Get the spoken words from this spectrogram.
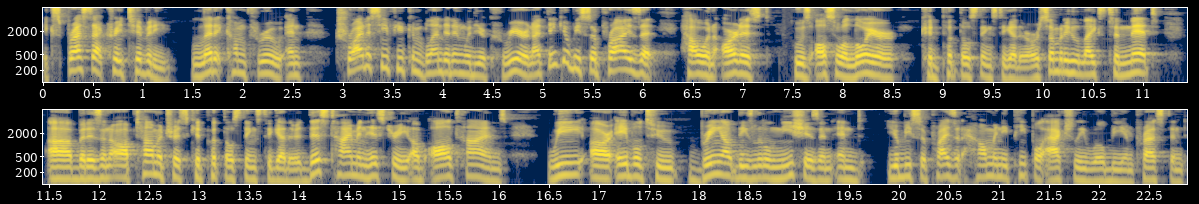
express that creativity let it come through and try to see if you can blend it in with your career and i think you'll be surprised at how an artist who is also a lawyer could put those things together, or somebody who likes to knit uh, but is an optometrist could put those things together. This time in history of all times, we are able to bring out these little niches, and, and you'll be surprised at how many people actually will be impressed and,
